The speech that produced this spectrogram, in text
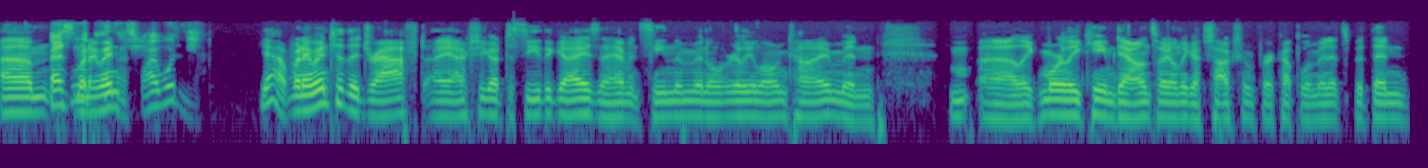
Um, Best when I went. Why wouldn't you? Yeah, when I went to the draft, I actually got to see the guys. I haven't seen them in a really long time, and uh, like Morley came down, so I only got to talk to him for a couple of minutes. But then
